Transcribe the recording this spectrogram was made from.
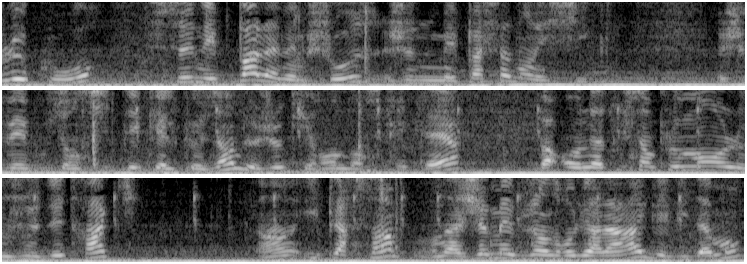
plus court, ce n'est pas la même chose, je ne mets pas ça dans les cycles. Je vais vous en citer quelques-uns de jeux qui rentrent dans ce critère. Bah, on a tout simplement le jeu des tracks, hein, hyper simple, on n'a jamais besoin de relire la règle évidemment.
